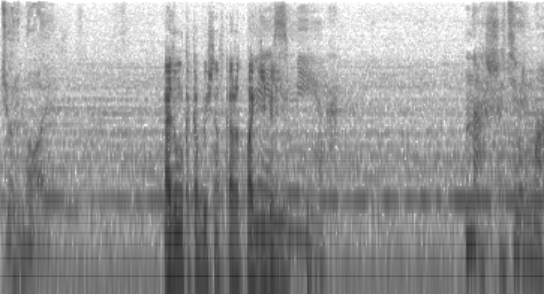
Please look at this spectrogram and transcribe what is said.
тюрьмой. А я думал, как обычно скажут погибелью. Весь мир. Наша тюрьма.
